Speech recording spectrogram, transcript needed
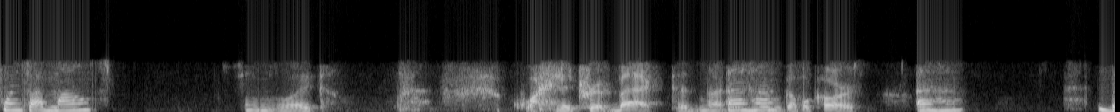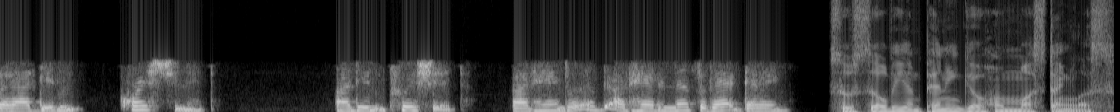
Twenty five miles. Seems like quite a trip back to not just Uh-huh. move a couple cars. Uh huh. But I didn't question it. I didn't push it. I'd handled. I'd had enough of that day. So Sylvia and Penny go home Mustangless,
